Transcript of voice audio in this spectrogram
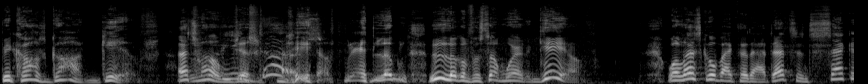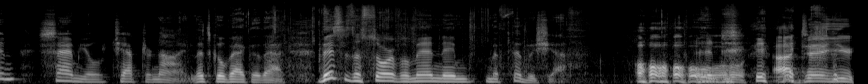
because God gives. That's what Love he just does. gives. Look, looking for somewhere to give. Well, let's go back to that. That's in 2 Samuel chapter 9. Let's go back to that. This is the story of a man named Mephibosheth. Oh, I tell you,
